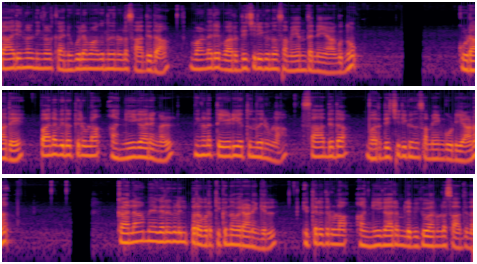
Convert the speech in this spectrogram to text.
കാര്യങ്ങൾ നിങ്ങൾക്ക് അനുകൂലമാകുന്നതിനുള്ള സാധ്യത വളരെ വർദ്ധിച്ചിരിക്കുന്ന സമയം തന്നെയാകുന്നു. കൂടാതെ പല വിധത്തിലുള്ള അംഗീകാരങ്ങൾ നിങ്ങളെ തേടിയെത്തുന്നതിനുള്ള സാധ്യത വർദ്ധിച്ചിരിക്കുന്ന സമയം കൂടിയാണ്. കലാമേഖലകളിൽ പ്രവർത്തിക്കുന്നവരാണെങ്കിൽ ഇത്തരത്തിലുള്ള അംഗീകാരം ലഭിക്കുവാനുള്ള സാധ്യത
